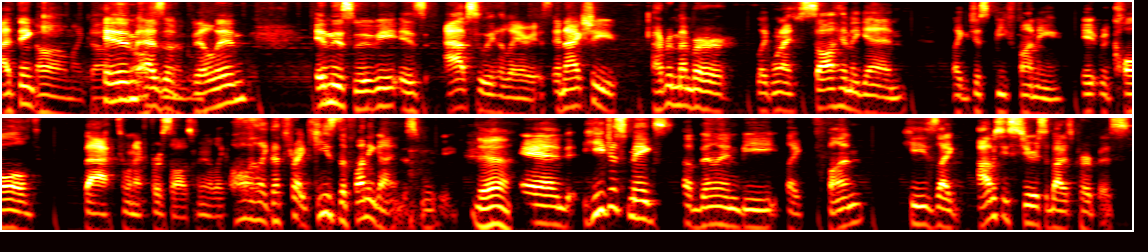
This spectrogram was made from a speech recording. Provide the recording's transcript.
I think Oh my god. him awesome as a movie. villain in this movie is absolutely hilarious. And actually, I remember like when I saw him again, like just be funny. It recalled back to when I first saw this movie. Like, oh, like that's right, he's the funny guy in this movie, Yeah. and he just makes a villain be like fun. He's like obviously serious about his purpose,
